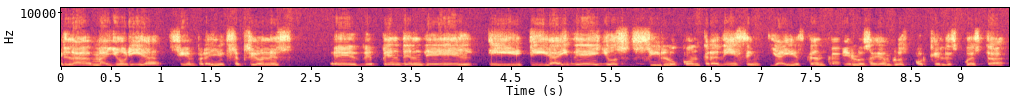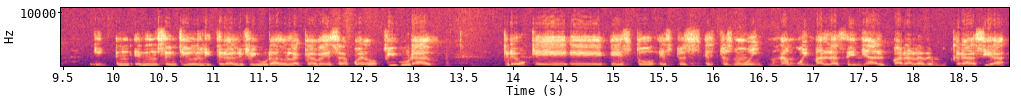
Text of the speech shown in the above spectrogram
La mayoría, siempre hay excepciones, eh, dependen de él y, hay de ellos si lo contradicen. Y ahí están también los ejemplos porque les cuesta en, el sentido literal y figurado la cabeza. Bueno, figurado. Creo que eh, esto, esto es, esto es muy, una muy mala señal para la democracia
